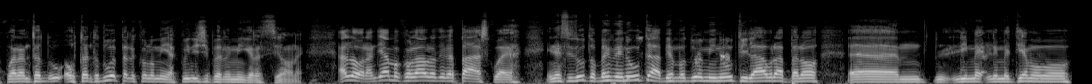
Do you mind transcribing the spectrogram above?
42, 82 per l'economia, 15 per l'immigrazione. Allora andiamo con Laura della Pasqua. Innanzitutto benvenuta, abbiamo due minuti Laura, però ehm, li, li, mettiamo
